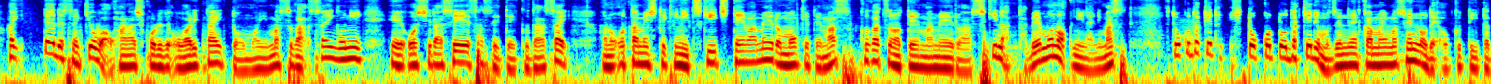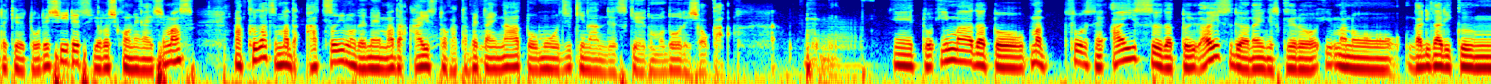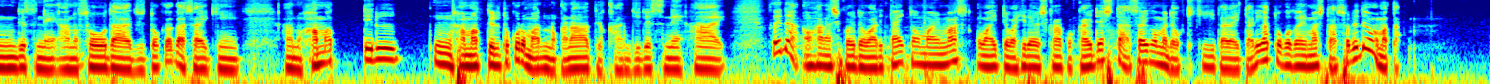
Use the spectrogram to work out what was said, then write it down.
はい。ではですね、今日はお話これで終わりたいと思いますが、最後に、えー、お知らせさせてください。あの、お試し的に月1テーマメール設けてます。9月のテーマメールは好きな食べ物になります。一言だけで、一言だけでも全然構いませんので、送っていただけると嬉しいです。よろしくお願いします。まあ、9月まだ暑いのでね、まだアイスとか食べたいなと思う時期なんですけれども、どうでしょうか？えっ、ー、と、今だと、まあ、そうですね、アイスだと、アイスではないんですけど、今のガリガリ君ですね、あの、ソーダ味とかが最近、あの、ハマってる、うん、ハマってるところもあるのかなという感じですね。はい。それでは、お話これで終わりたいと思います。お相手は平吉川子会でした。最後までお聴きいただいてありがとうございました。それではまた。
